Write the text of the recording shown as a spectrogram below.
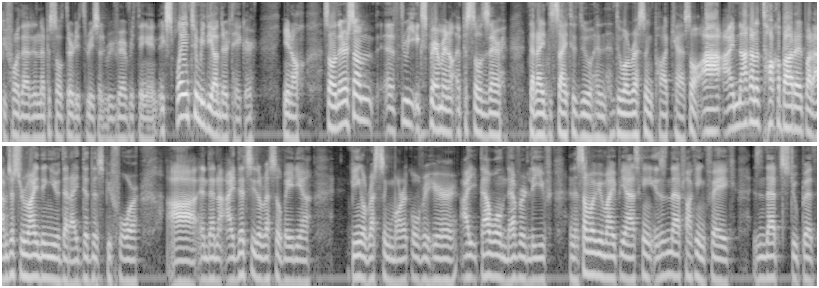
before that in episode 33 said review everything and explain to me the Undertaker. You know, so there are some uh, three experimental episodes there that I decided to do and do a wrestling podcast. So uh, I'm not gonna talk about it, but I'm just reminding you that I did this before. Uh, and then I did see the WrestleMania being a wrestling mark over here. I that will never leave. And then some of you might be asking, isn't that fucking fake? Isn't that stupid?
